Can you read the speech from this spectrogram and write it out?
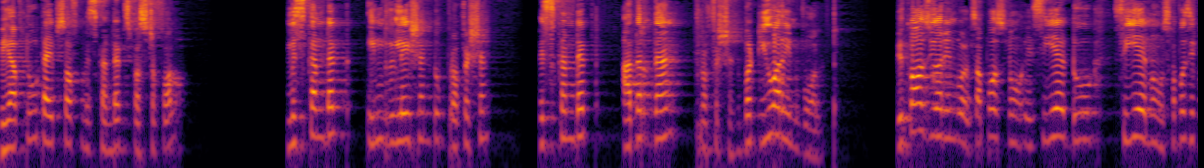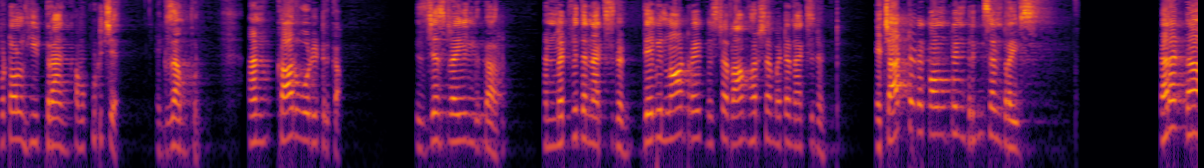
We have two types of misconducts, first of all. Misconduct in relation to profession, misconduct other than profession, but you are involved. Because you are involved, suppose no, a CA do, CA no, suppose if at all he drank, அவன் குடிச்ச, example, and car ஓடிட்டு இருக்கா, is just driving the car and met with an accident. They will not write Mr. Ram Harsha met an accident. A chartered accountant drinks and drives. கரெக்டா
